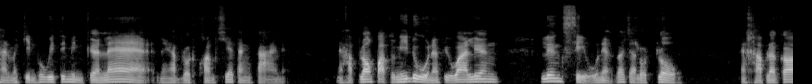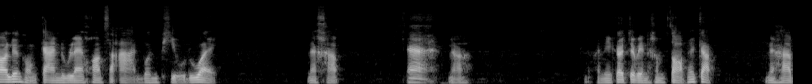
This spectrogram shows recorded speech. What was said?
หันมากินพวกวิตามินเกลือแร่นะครับ ลดความเครียดต่างๆ เนี่ยนะครับ ลองปรับตรงนี้ดูนะฟิวว่าเรื่องเรื่องสิวเนี่ยก็จะลดลงนะครับ แล้วก็เรื่องของการดูแลความสะอาดบนผิวด้วยนะครับ อ่า เนาะ อันนี้ก็จะเป็นคำตอบให้กับนะครับ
